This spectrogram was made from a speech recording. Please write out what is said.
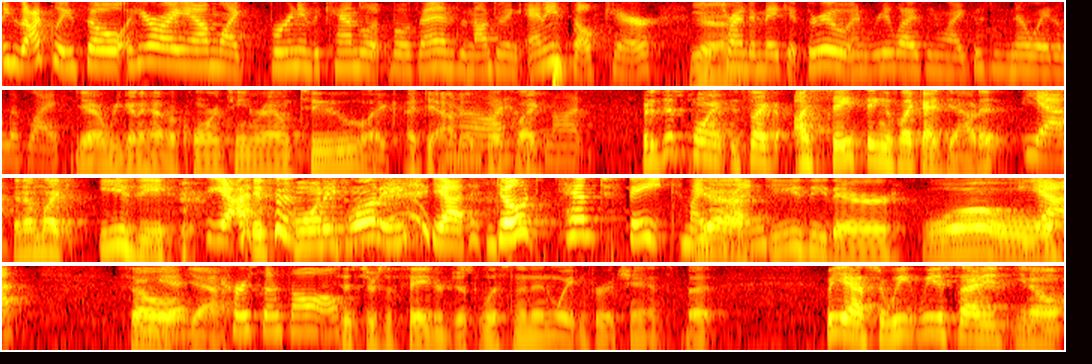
Exactly. So here I am, like, burning the candle at both ends and not doing any self care, Yeah. just trying to make it through and realizing, like, this is no way to live life. Yeah, This are we going to have a quarantine round two? Like, I doubt No, it. I But hope like, not. But at this point, it's like I say things like I doubt it, Yeah. and I'm like, easy. Yeah. it's 2020. yeah. Don't tempt fate, my yeah, friend. easy there. Whoa. Yeah. So yeah, Curse us all. Sisters of Fate are just listening in, waiting for a chance. But, but yeah, so we we decided, you know,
